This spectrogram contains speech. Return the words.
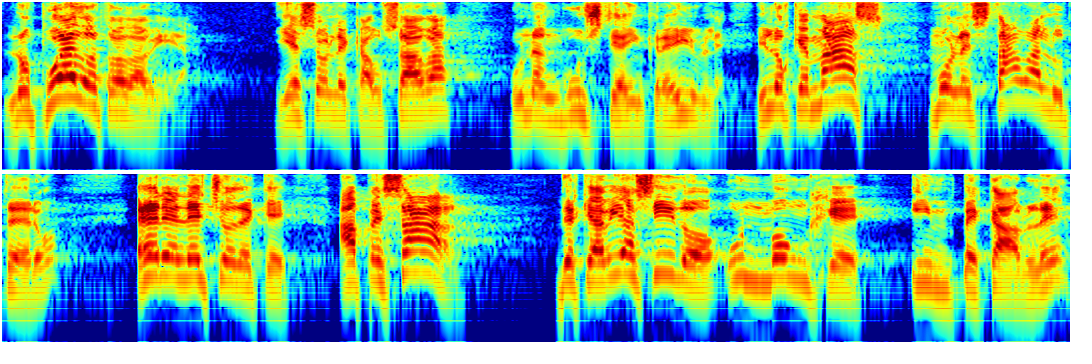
no puedo todavía. Y eso le causaba una angustia increíble. Y lo que más molestaba a Lutero era el hecho de que, a pesar de que había sido un monje impecable,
